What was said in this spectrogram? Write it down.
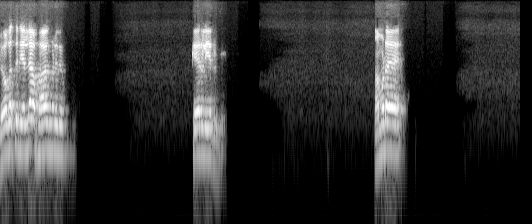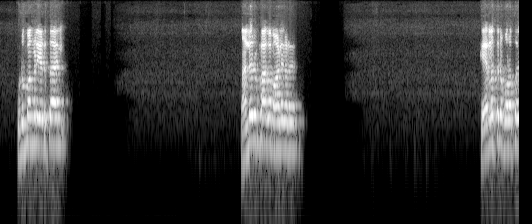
ലോകത്തിന്റെ എല്ലാ ഭാഗങ്ങളിലും കേരളീയരുണ്ട്. നമ്മുടെ കുടുംബങ്ങളെ എടുത്താൽ നല്ലൊരു ഭാഗം ആളുകൾ കേരളത്തിന് പുറത്ത്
